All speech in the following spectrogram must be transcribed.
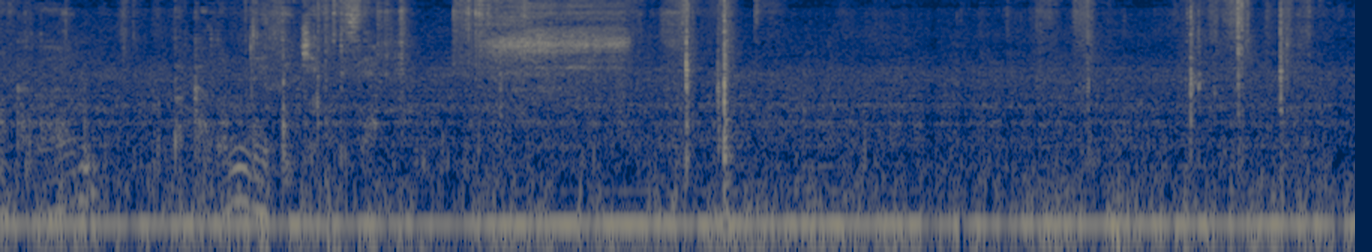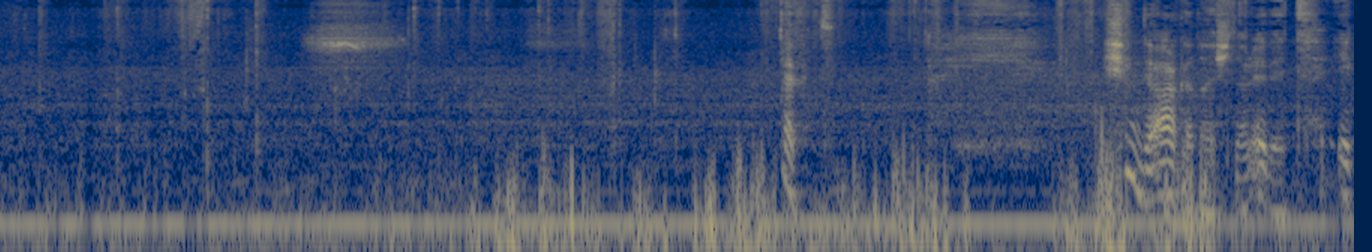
Bakalım, bakalım ne diyecek bize. Evet. Şimdi arkadaşlar evet ex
